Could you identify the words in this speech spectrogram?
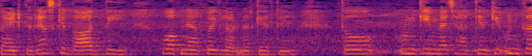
गाइड कर रहे हैं, उसके बाद भी वो अपने आप को एक लर्नर कहते हैं। तो उनकी मैं चाहती हूँ कि उनका,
